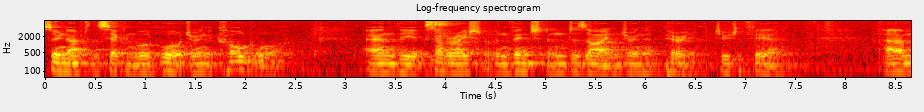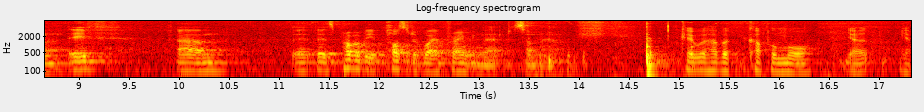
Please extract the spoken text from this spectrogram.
soon after the Second World War, during the Cold War, and the acceleration of invention and design during that period due to fear. Um, if um, there's probably a positive way of framing that somehow. Okay, we'll have a couple more. Yeah, yeah.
